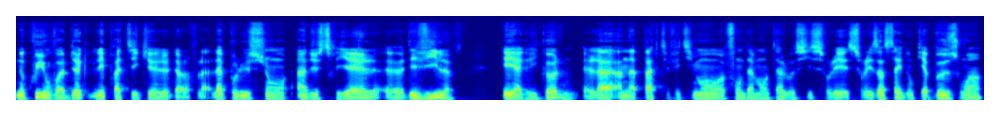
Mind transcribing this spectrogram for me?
Donc oui, on voit bien que les pratiques, euh, la, la pollution industrielle euh, des villes et agricole, elle a un impact effectivement fondamental aussi sur les sur les insectes. Donc il y a besoin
